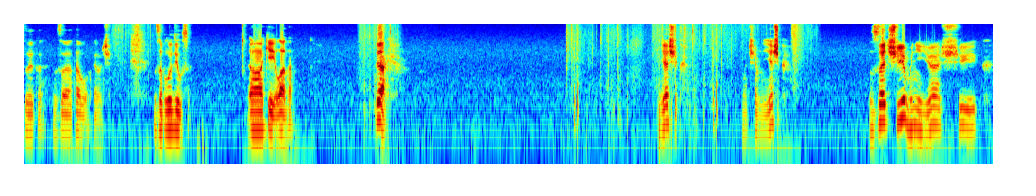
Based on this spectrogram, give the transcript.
это, за того, короче. Заблудился. Окей, ладно. Так. Ящик. Зачем мне ящик? Зачем мне ящик?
